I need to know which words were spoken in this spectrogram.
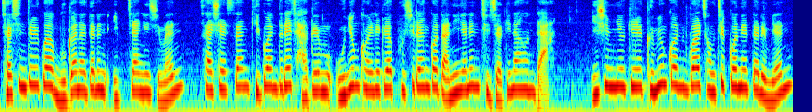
자신들과 무관하다는 입장이지만 사실상 기관들의 자금 운용 관리가 부실한 것 아니냐는 지적이 나온다. 26일 금융권과 정치권에 따르면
